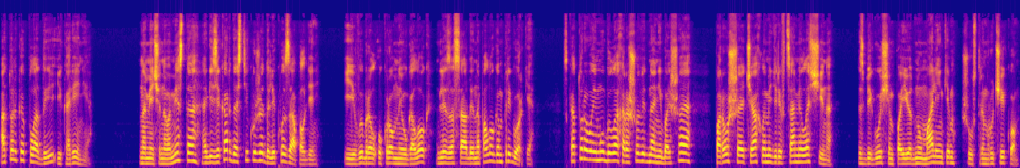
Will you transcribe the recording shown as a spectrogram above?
а только плоды и коренья. Намеченного места Агизикар достиг уже далеко за полдень и выбрал укромный уголок для засады на пологом пригорке, с которого ему была хорошо видна небольшая, поросшая чахлыми деревцами лощина с бегущим по ее дну маленьким шустрым ручейком.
